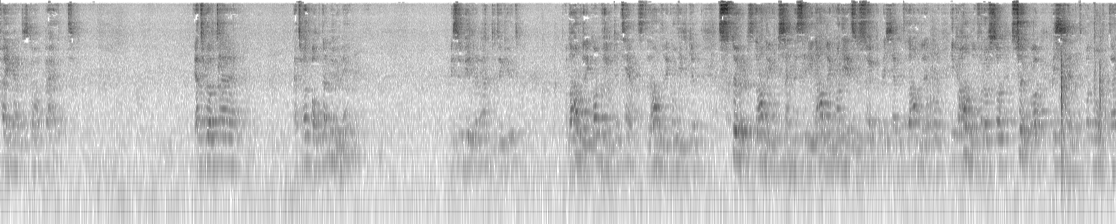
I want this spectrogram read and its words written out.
Poenget er at du skal hoppe høyt. Jeg tror at eh, Jeg tror at alt er mulig hvis du begynner å lytte til Gud. Og det handler ikke om hvilken tjeneste, det handler ikke om hvilken størrelse. Det handler ikke om kjendiseri. Det handler ikke om at Jesus søkte å bli kjent. Det handler ikke om, ikke handler for oss å søke å bli kjent på en måte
